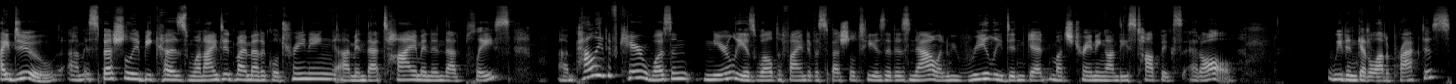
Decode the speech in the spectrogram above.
I do, um, especially because when I did my medical training um, in that time and in that place, um, palliative care wasn't nearly as well defined of a specialty as it is now, and we really didn't get much training on these topics at all. We didn't get a lot of practice.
